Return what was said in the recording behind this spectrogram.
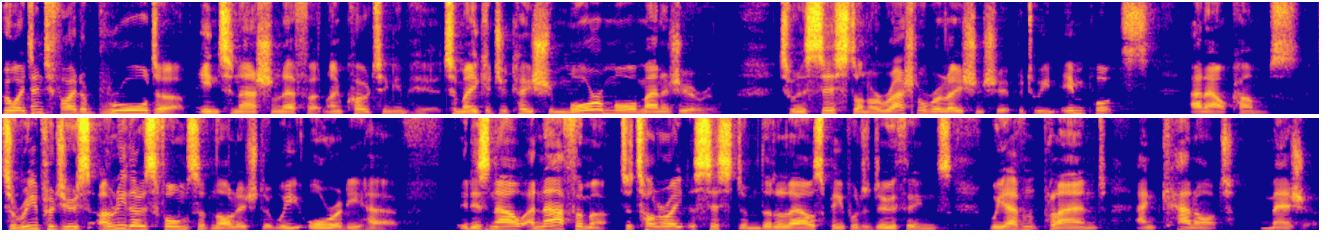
who identified a broader international effort, and I'm quoting him here, to make education more and more managerial, to insist on a rational relationship between inputs and outcomes, to reproduce only those forms of knowledge that we already have, it is now anathema to tolerate a system that allows people to do things we haven't planned and cannot measure.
